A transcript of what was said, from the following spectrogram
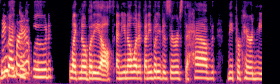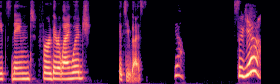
yeah, you guys do food like nobody else. And you know what? If anybody deserves to have the prepared meats named for their language, it's you guys. Yeah. So yeah,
